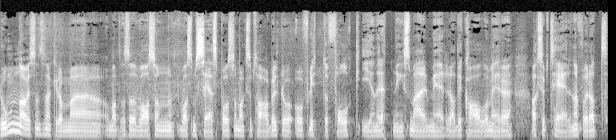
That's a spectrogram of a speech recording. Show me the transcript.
rom, da, hvis man snakker om, eh, om at, altså, hva, som, hva som ses på som akseptabelt, og, og flytte folk i en retning som er mer radikal og mer aksepterende for at,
